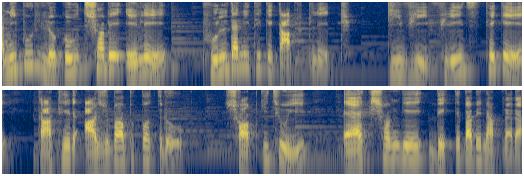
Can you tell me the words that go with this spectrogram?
বাণীপুর লোক উৎসবে এলে ফুলদানি থেকে কাপ প্লেট, টিভি, ফ্রিজ থেকে কাঠের আসবাবপত্র সব কিছুই একসঙ্গে দেখতে পাবেন আপনারা।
